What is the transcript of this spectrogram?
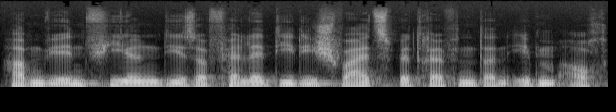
haben wir in vielen dieser Fälle, die die Schweiz betreffen, dann eben auch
